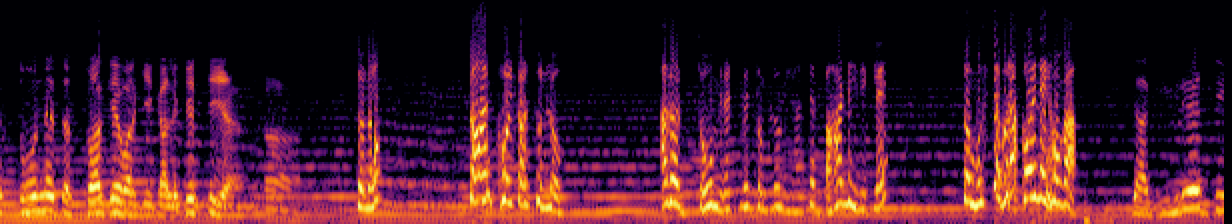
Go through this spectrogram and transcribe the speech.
ਸੋਨੇ ਤੇ ਸੁਆਗੇ ਵਰਗੀ ਗੱਲ ਕੀਤੀ ਹੈ ਹਾਂ सुनो कान खोलकर सुन लो अगर दो मिनट में तुम लोग यहाँ से बाहर नहीं निकले तो मुझसे बुरा कोई नहीं होगा जागीरे दी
